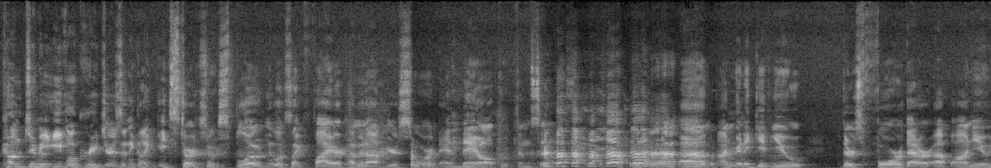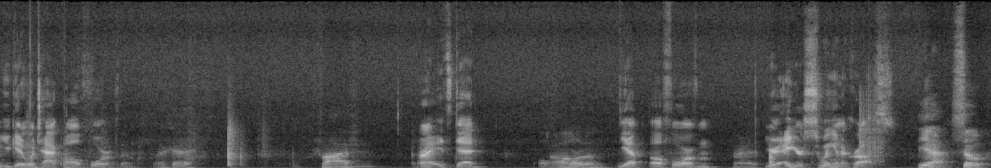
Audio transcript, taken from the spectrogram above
come to me, evil creatures, and it like it starts to explode, and it looks like fire coming off your sword, and they all poop themselves. um, I'm gonna give you. There's four that are up on you. You get to attack all four of them. okay. Five. All right, it's dead. All of them. Yep, all four of them. All right. You're you're swinging across. Yeah. So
